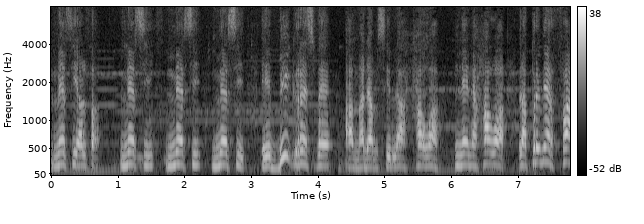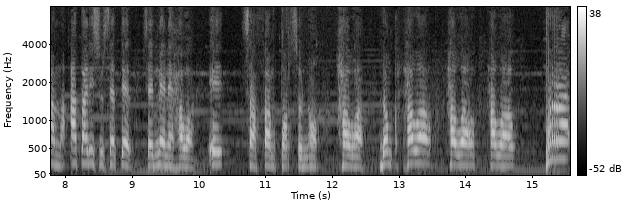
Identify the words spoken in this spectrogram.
Merci Alpha. Merci, merci, merci. Et big respect à Madame Silla Hawa, Nene Hawa. La première femme apparue sur cette terre, c'est Nene Hawa. Et sa femme porte ce nom, Hawa. Donc Hawa, Hawa, Hawa. Pra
